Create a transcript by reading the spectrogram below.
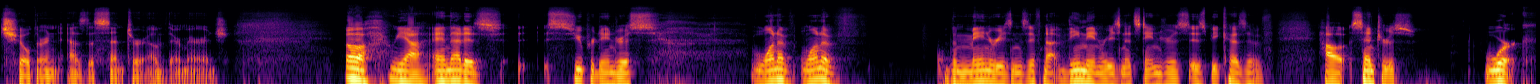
children as the center of their marriage? Oh yeah, and that is super dangerous. One of one of the main reasons, if not the main reason, it's dangerous is because of how centers work.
